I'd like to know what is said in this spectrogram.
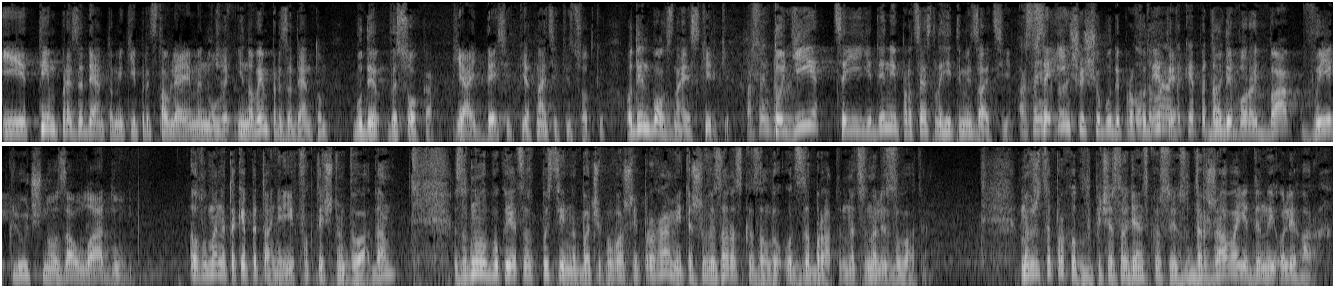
і тим президентом, який представляє минуле, і новим президентом буде висока 5, 10, 15 відсотків. Один Бог знає скільки. Арсеній Тоді це є єдиний процес легітимізації. Арсеній Все інше, що буде проходити, буде боротьба виключно за владу. От у мене таке питання, їх фактично два. Да? З одного боку, я це постійно бачу по вашій програмі, і те, що ви зараз сказали, от забрати, націоналізувати. Ми вже це проходили під час Радянського Союзу. Держава єдиний олігарх.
